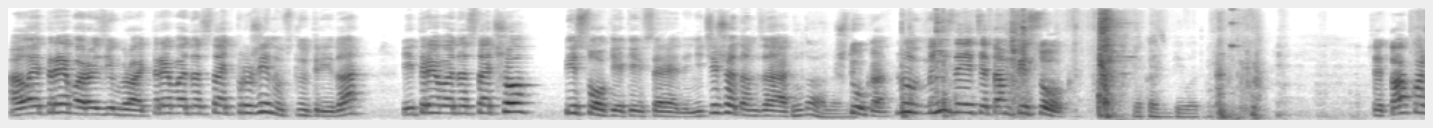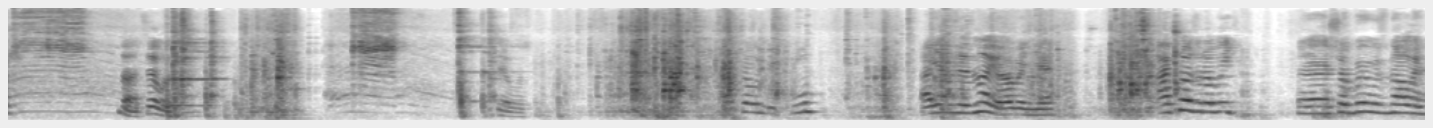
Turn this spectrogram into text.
Але треба розібрати. Треба достати пружину внутрі, да? І треба достати що? Пісок, який всередині. Чи що там за Ну да, да. штука? Ну, мені здається, там пісок. Якась біла. Це також. Да, це ось. Це ось. А що в мішку? А я вже знаю, а ви ні. А що зробити, е, щоб ви узнали,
